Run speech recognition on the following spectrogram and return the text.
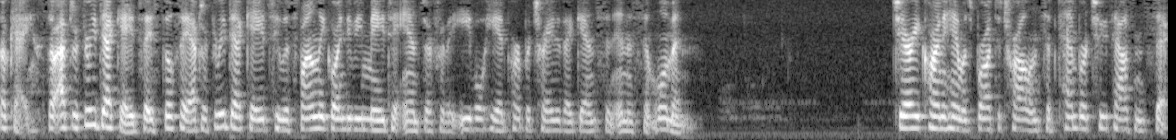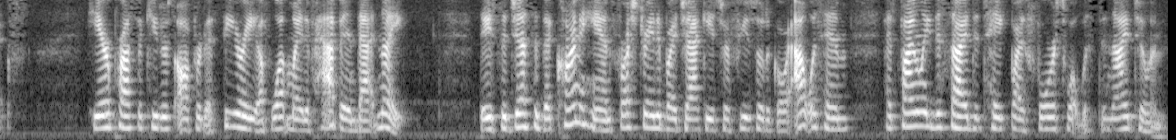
Okay, so after three decades, they still say after three decades, he was finally going to be made to answer for the evil he had perpetrated against an innocent woman. Jerry Carnahan was brought to trial in September 2006. Here, prosecutors offered a theory of what might have happened that night. They suggested that Carnahan, frustrated by Jackie's refusal to go out with him, had finally decided to take by force what was denied to him.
